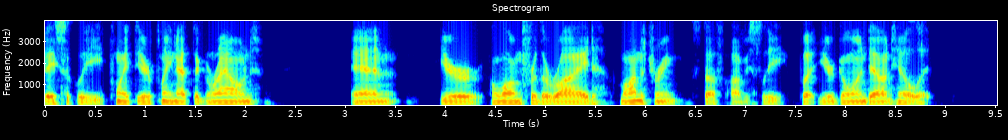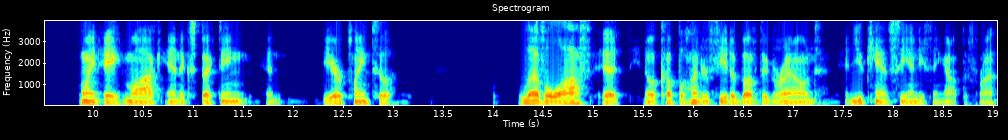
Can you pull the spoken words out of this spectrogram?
basically point the airplane at the ground, and you're along for the ride, monitoring stuff, obviously, but you're going downhill at 0.8 Mach and expecting and the airplane to level off at you know a couple hundred feet above the ground, and you can't see anything out the front.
